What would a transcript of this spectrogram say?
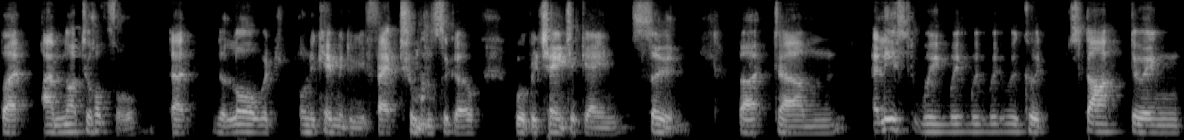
but I'm not too hopeful that the law, which only came into effect two months ago, will be changed again soon. But um, at least we, we, we, we could start doing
